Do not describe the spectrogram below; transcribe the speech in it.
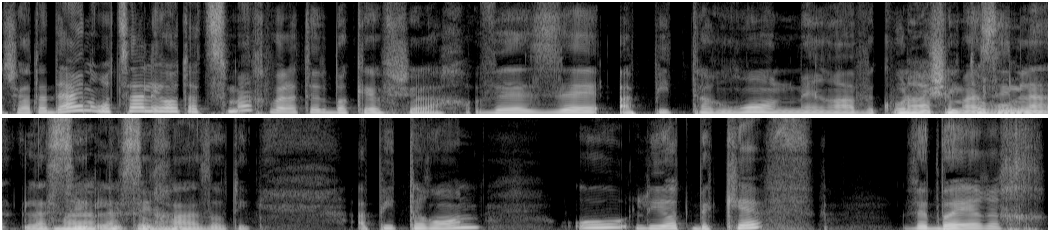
שאת עדיין רוצה להיות עצמך ולתת בכיף שלך. וזה הפתרון, מירב, וכל מי שמאזין? לש-? לשיחה הזאת. הפתרון הוא להיות בכיף ובערך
